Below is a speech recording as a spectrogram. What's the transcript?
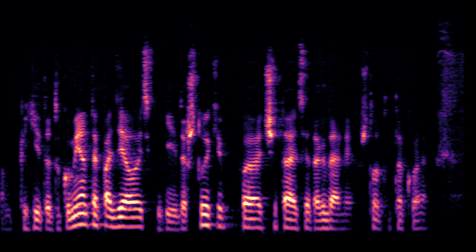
там, какие-то документы поделать, какие-то штуки почитать и так далее, что-то такое. А,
